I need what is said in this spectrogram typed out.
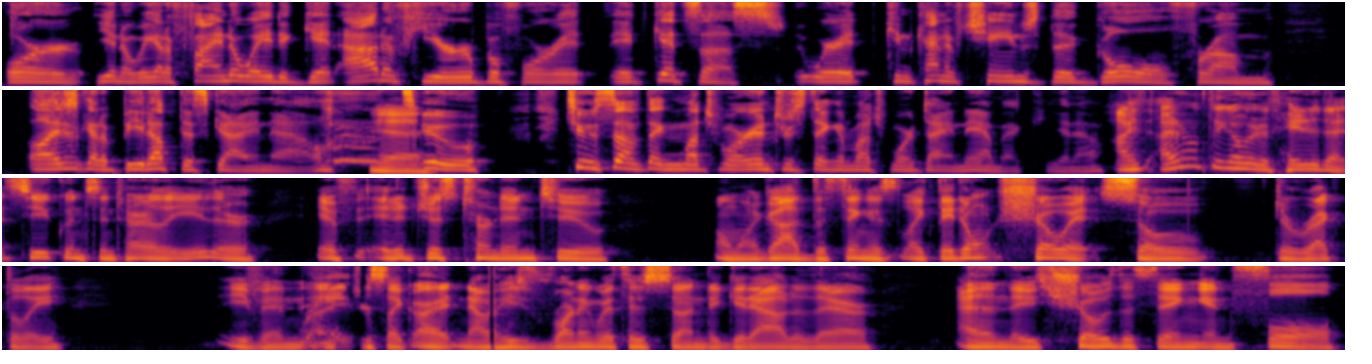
or you know, we got to find a way to get out of here before it it gets us, where it can kind of change the goal from, oh, I just got to beat up this guy now yeah. to to something much more interesting and much more dynamic. You know, I, I don't think I would have hated that sequence entirely either if it had just turned into, oh my god, the thing is like they don't show it so directly, even Right. just like all right, now he's running with his son to get out of there, and then they show the thing in full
